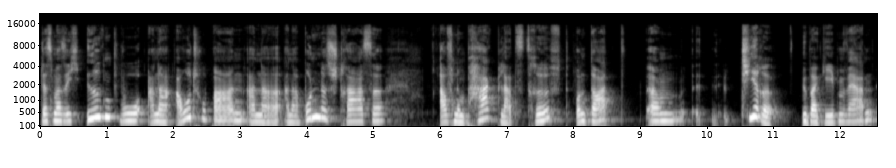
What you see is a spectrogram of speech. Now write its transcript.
dass man sich irgendwo an einer Autobahn, an einer, an einer Bundesstraße auf einem Parkplatz trifft und dort ähm, Tiere übergeben werden,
